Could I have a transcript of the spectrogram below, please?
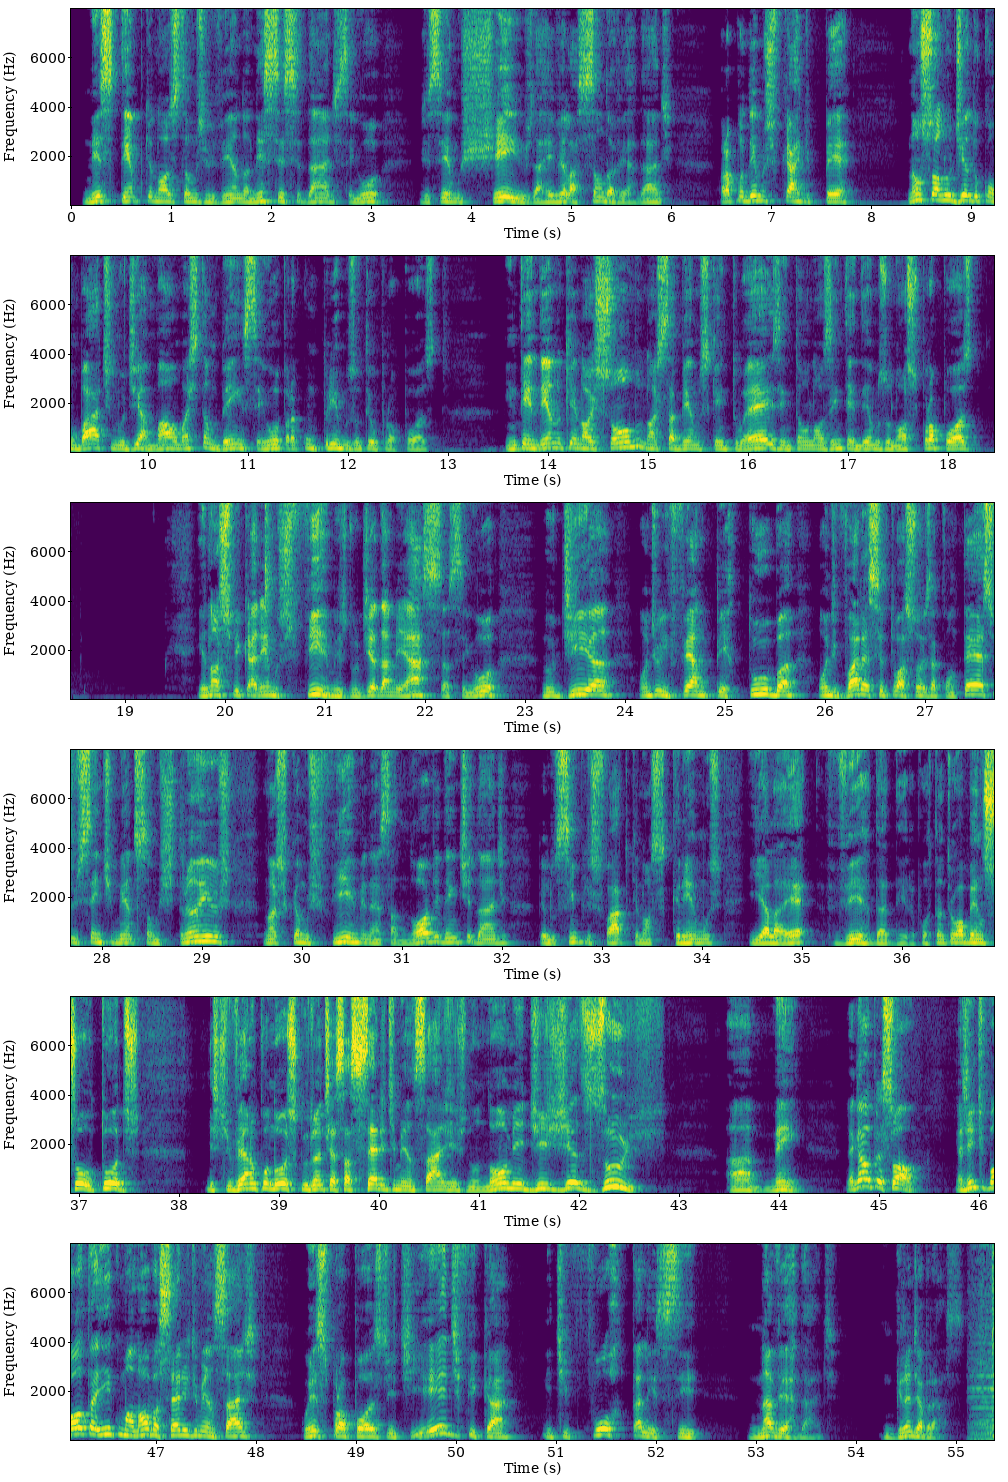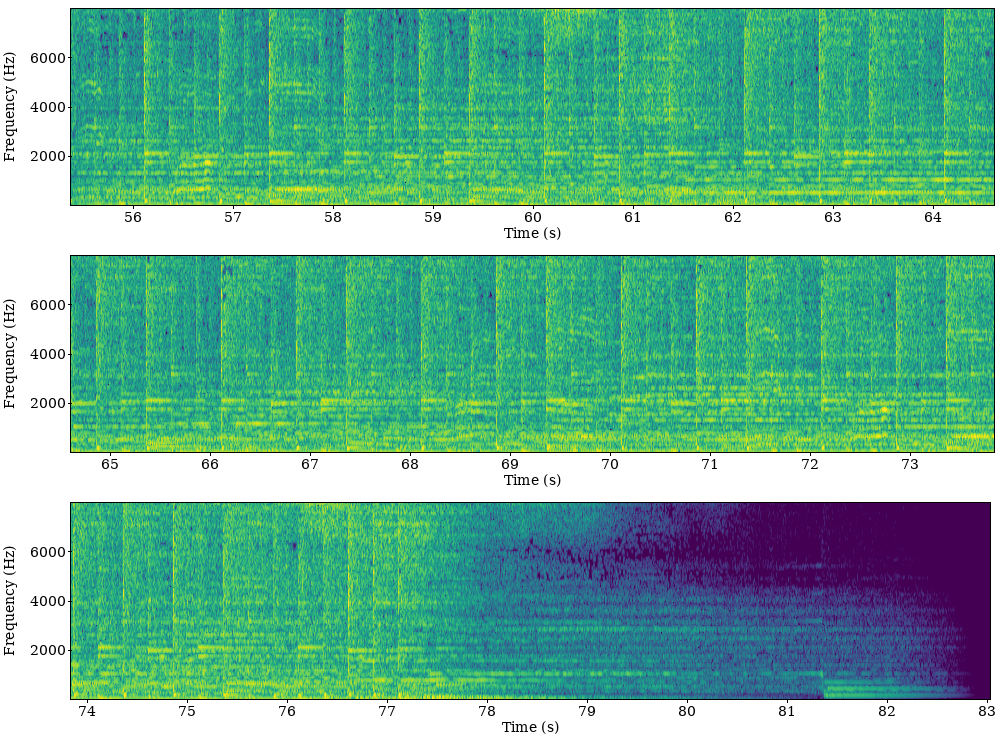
Nesse tempo que nós estamos vivendo, a necessidade, Senhor, de sermos cheios da revelação da verdade, para podermos ficar de pé, não só no dia do combate, no dia mal, mas também, Senhor, para cumprirmos o teu propósito. Entendendo quem nós somos, nós sabemos quem tu és, então nós entendemos o nosso propósito. E nós ficaremos firmes no dia da ameaça, Senhor, no dia onde o inferno perturba, onde várias situações acontecem, os sentimentos são estranhos, nós ficamos firmes nessa nova identidade pelo simples fato que nós cremos e ela é verdadeira. Portanto, eu abençoo todos que estiveram conosco durante essa série de mensagens no nome de Jesus. Amém. Legal, pessoal? A gente volta aí com uma nova série de mensagens com esse propósito de te edificar e te fortalecer na verdade. Um grande abraço.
